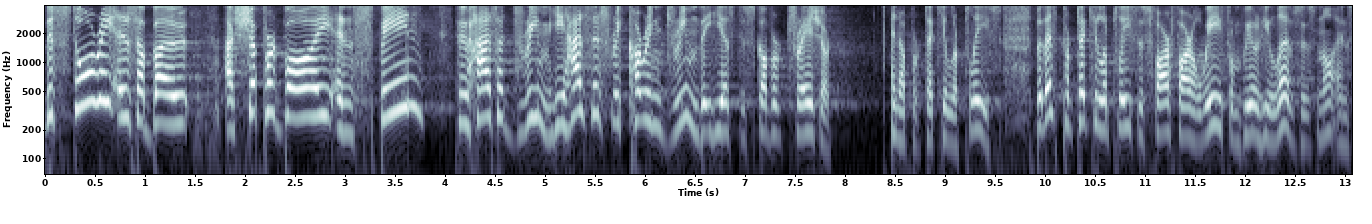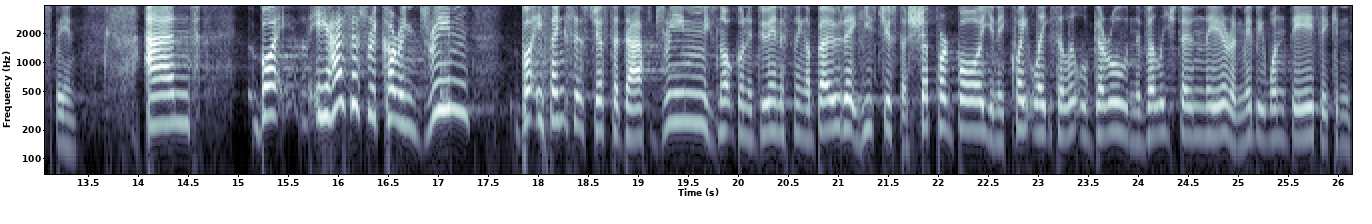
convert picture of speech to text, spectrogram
The story is about a shepherd boy in Spain who has a dream. He has this recurring dream that he has discovered treasure in a particular place. But this particular place is far, far away from where he lives. It's not in Spain. And but he has this recurring dream, but he thinks it's just a daft dream. He's not going to do anything about it. He's just a shepherd boy, and he quite likes a little girl in the village down there. And maybe one day, if he can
